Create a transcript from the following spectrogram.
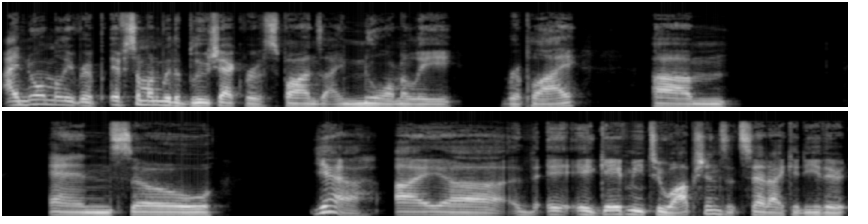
I normally rep- if someone with a blue check responds, I normally reply. Um, and so yeah, I uh, it, it, gave me two options. It said I could either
